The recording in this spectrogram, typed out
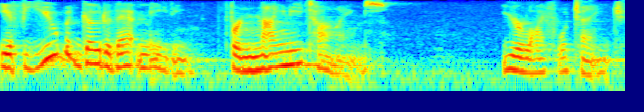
If you would go to that meeting for 90 times, your life will change.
